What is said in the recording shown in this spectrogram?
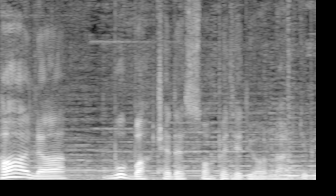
hala bu bahçede sohbet ediyorlar gibi.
